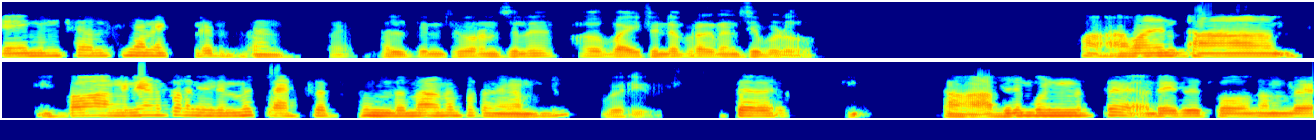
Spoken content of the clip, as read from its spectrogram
ടേം ഇൻഷുറൻസ് ഞാൻ എടുത്തതാണ് ഹെൽത്ത് ഇൻഷുറൻസിൽ വൈഫിന്റെ പ്രഗ്നൻസി ആ, ഇപ്പൊ അങ്ങനെയാണ് പറഞ്ഞിരുന്നത് ടാക്സ് ഉണ്ടെന്നാണ് പറഞ്ഞത് വെരി ഗുഡ്. അതിന് മുന്നത്തെ അതായത് ഇപ്പോ നമ്മുടെ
